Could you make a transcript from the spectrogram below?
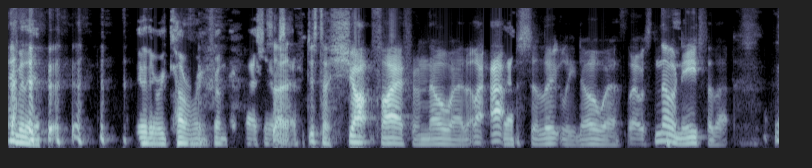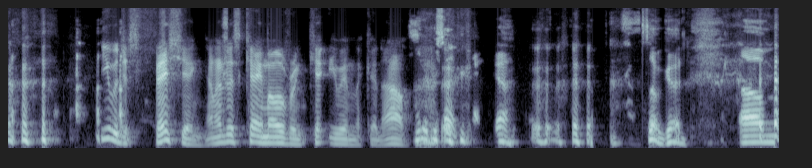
They're, recovering from the fashion So, obsessed. just a shot fired from nowhere. Like absolutely nowhere. There was no need for that. You were just fishing, and I just came over and kicked you in the canal. 100%. So good. Um,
